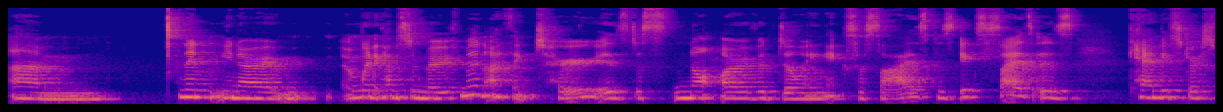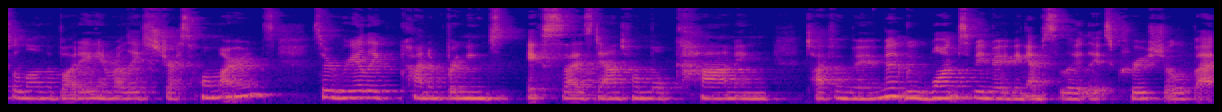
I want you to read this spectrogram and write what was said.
Um, then, you know, when it comes to movement, I think too is just not overdoing exercise because exercise is can be stressful on the body and release stress hormones. So, really kind of bringing exercise down to a more calming type of movement. We want to be moving, absolutely, it's crucial, but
